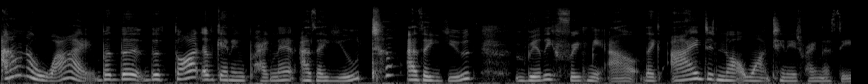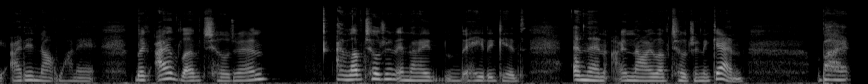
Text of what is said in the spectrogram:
i don't know why but the the thought of getting pregnant as a youth as a youth really freaked me out. Like i did not want teenage pregnancy. I did not want it. Like i love children. I love children and then i hated kids. And then and now i love children again. But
